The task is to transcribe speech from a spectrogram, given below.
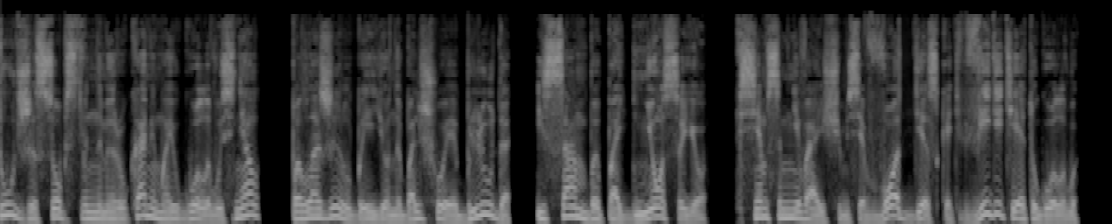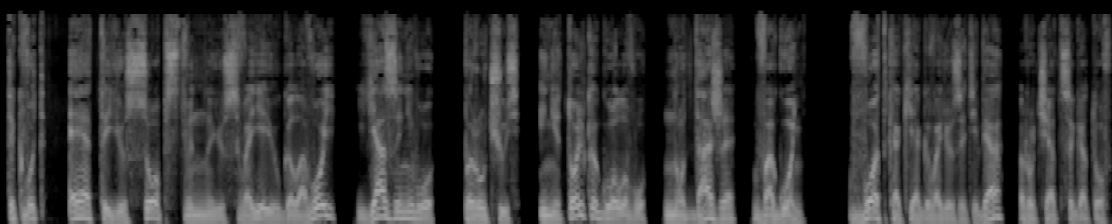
тут же собственными руками мою голову снял, положил бы ее на большое блюдо и сам бы поднес ее всем сомневающимся. Вот, дескать, видите эту голову? Так вот, этою собственную своею головой я за него поручусь, и не только голову, но даже в огонь. Вот, как я говорю за тебя, ручаться готов.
